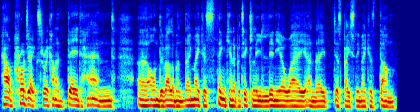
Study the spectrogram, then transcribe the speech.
how projects are a kind of dead hand uh, on development. They make us think in a particularly linear way, and they just basically make us dumb.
